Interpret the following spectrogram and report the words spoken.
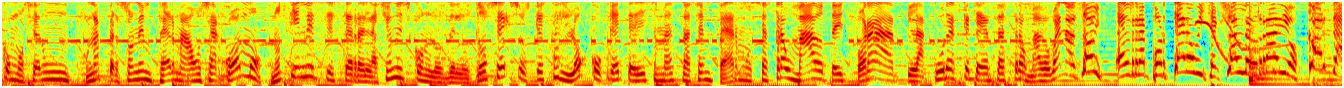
como ser una persona enferma. O sea, ¿cómo? No tienes este, relaciones con los de los dos sexos. ¿Qué estás loco? ¿Qué te dice más? Estás enfermo, estás traumado. Te dice. Ahora la cura es que te estás traumado. Bueno, soy el reportero bisexual del radio. ¡Corta!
